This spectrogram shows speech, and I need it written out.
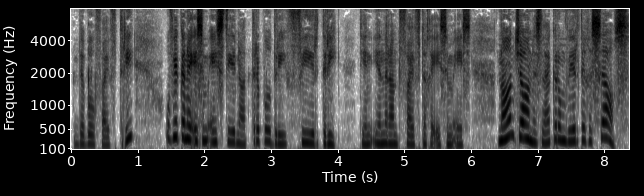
553 of jy kan 'n SMS stuur na 3343 teen R1.50 SMS. Naam Jan is lekker om weer te gesels.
